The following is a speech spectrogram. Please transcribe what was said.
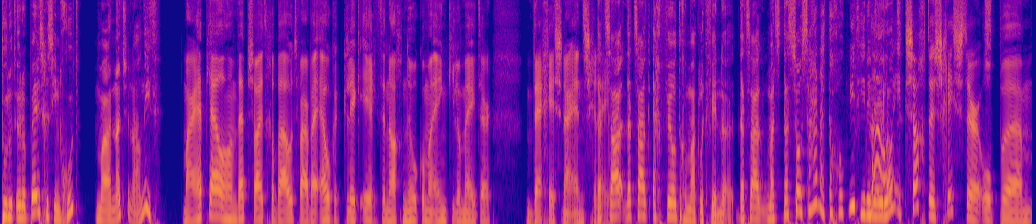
doen het Europees gezien goed. Maar nationaal niet. Maar heb jij al een website gebouwd waarbij elke klik Erik ten Hag 0,1 kilometer weg is naar Enschede? Dat zou, dat zou ik echt veel te gemakkelijk vinden. Dat zou, maar dat, zo zijn wij toch ook niet hier in nou, Nederland? ik zag dus gisteren op, ehm,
